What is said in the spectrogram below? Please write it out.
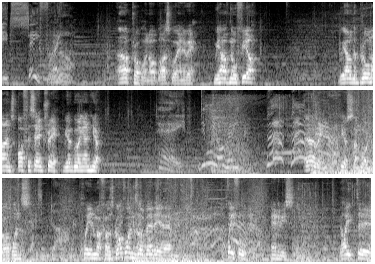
It's safe, right? No. Ah, probably not, but let's go anyway. We have no fear. We are the bromance of the century. We are going in here. Hey, didn't we already? There we go. Here's some more goblins. Daggers in the dark. Playing with us. Goblins are very um, playful enemies. They like to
